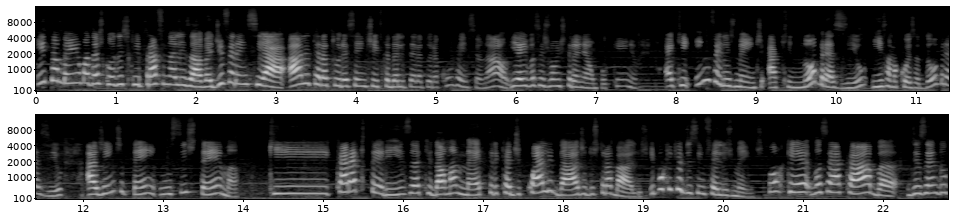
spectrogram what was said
E também uma das coisas que, para finalizar, vai diferenciar a literatura científica da literatura convencional, e aí vocês vão estranhar um pouquinho, é que, infelizmente, aqui no Brasil, e isso é uma coisa do Brasil, a gente tem um sistema que caracteriza, que dá uma métrica de qualidade dos trabalhos. E por que, que eu disse infelizmente? Porque você acaba dizendo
